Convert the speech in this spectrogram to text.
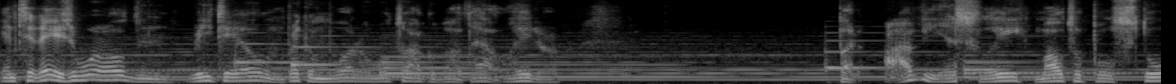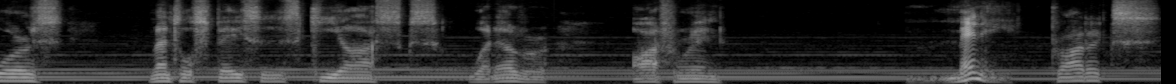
in today's world and retail and brick and mortar. We'll talk about that later. But obviously, multiple stores, rental spaces, kiosks, whatever, offering many products.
